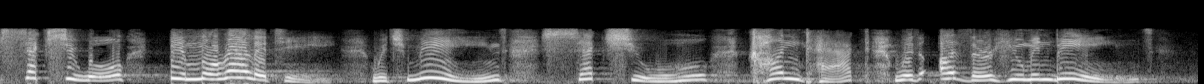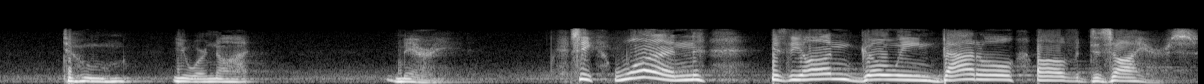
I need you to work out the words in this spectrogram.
sexual immorality, which means sexual contact with other human beings to whom you are not married. See, one is the ongoing battle of desires.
